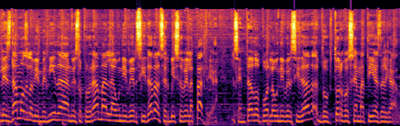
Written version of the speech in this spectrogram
Les damos la bienvenida a nuestro programa La Universidad al Servicio de la Patria, presentado por la Universidad Dr. José Matías Delgado.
